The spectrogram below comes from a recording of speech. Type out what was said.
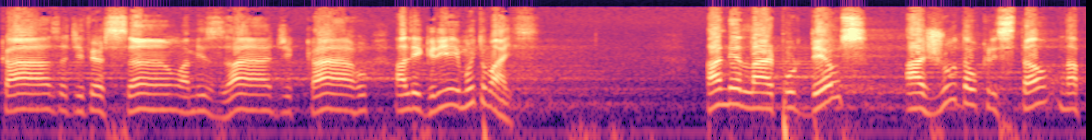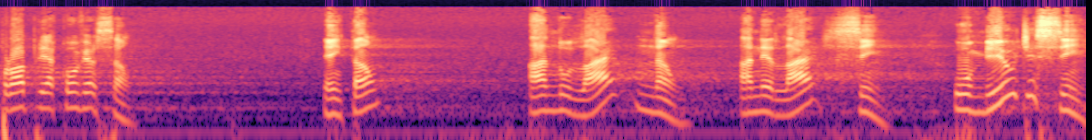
casa, diversão, amizade, carro, alegria e muito mais. Anelar por Deus ajuda o cristão na própria conversão. Então, anular, não. Anelar, sim. Humilde, sim.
